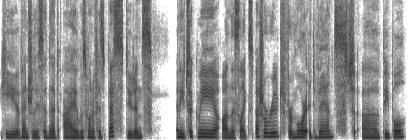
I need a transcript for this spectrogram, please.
he eventually said that i was one of his best students and he took me on this like special route for more advanced uh, people.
